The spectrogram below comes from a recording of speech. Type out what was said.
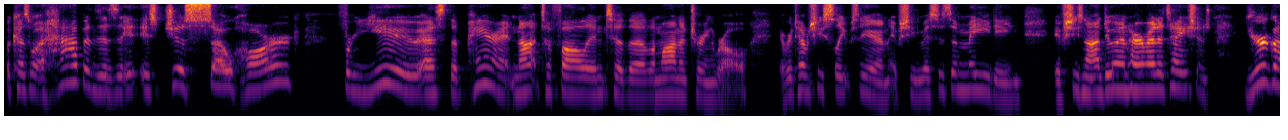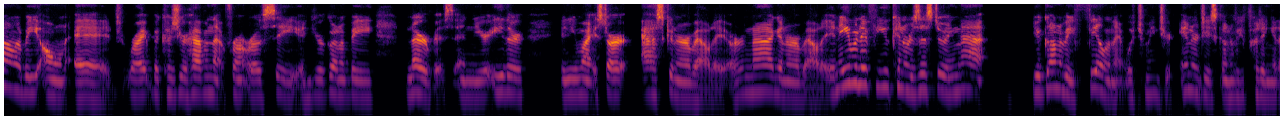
because what happens is it, it's just so hard for you as the parent not to fall into the monitoring role. Every time she sleeps in, if she misses a meeting, if she's not doing her meditations, you're going to be on edge, right? Because you're having that front row seat and you're going to be nervous and you're either, and you might start asking her about it or nagging her about it. And even if you can resist doing that, you're going to be feeling it, which means your energy is going to be putting it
